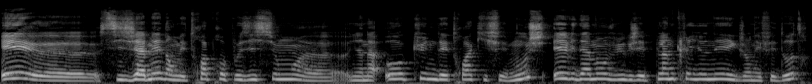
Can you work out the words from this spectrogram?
Et si jamais dans mes trois propositions, il n'y en a aucune des trois qui fait mouche, évidemment, vu que j'ai plein de crayonnés et que j'en ai fait d'autres,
